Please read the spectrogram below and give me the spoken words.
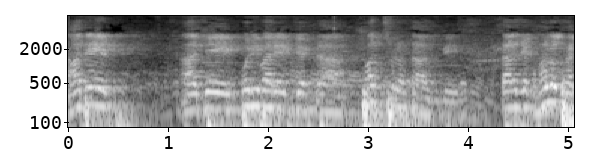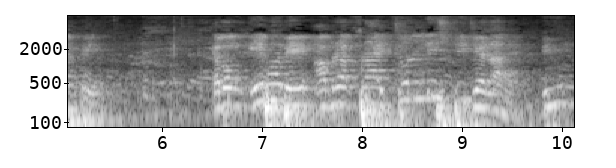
তাদের যে পরিবারের যে একটা সচ্ছলতা আসবে, তারা যে ভালো থাকবে এবং এভাবে আমরা প্রায় চল্লিশটি জেলায়, বিভিন্ন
